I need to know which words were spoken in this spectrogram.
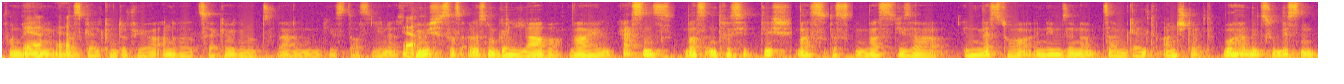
Von Ja, wegen, ja. das Geld könnte für andere Zwecke genutzt werden, dies, das, jenes. Ja. Für mich ist das alles nur Gelaber, weil erstens, was interessiert dich, was, das, was dieser Investor in dem Sinne mit seinem Geld anstellt? Woher willst du wissen,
